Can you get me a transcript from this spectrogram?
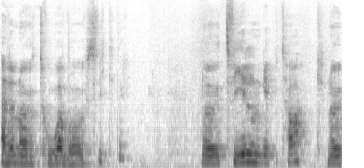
Er det når troa vår svikter? Når tvilen griper tak? Når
